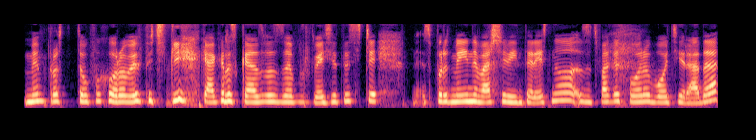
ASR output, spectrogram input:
мен. Просто толкова хора ме впечатли как разказва за професията си, че според мен и на ви е интересно за това какво работи Рада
